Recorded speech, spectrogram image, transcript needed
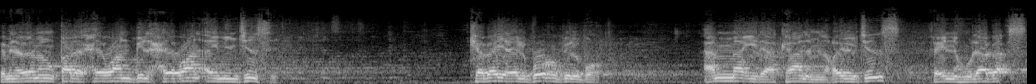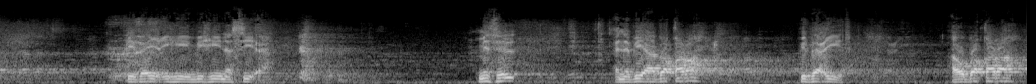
فمن العلماء من قال الحيوان بالحيوان أي من جنسه. كبيع البر بالبر. أما إذا كان من غير الجنس فإنه لا بأس ببيعه به نسيئة. مثل أن يبيع بقرة ببعير أو بقرة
